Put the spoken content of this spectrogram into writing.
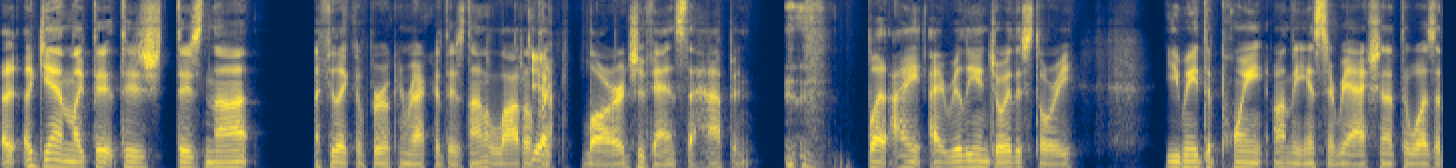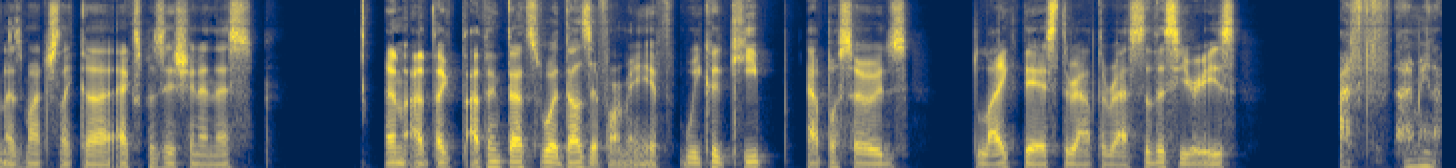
again, like there, there's there's not. I feel like a broken record. There's not a lot of Yeah. like large events that happen, but I I really enjoy the story. You made the point on the instant reaction that there wasn't as much like uh, exposition in this, and I think I think that's what does it for me. If we could keep episodes like this throughout the rest of the series, I, f- I mean,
